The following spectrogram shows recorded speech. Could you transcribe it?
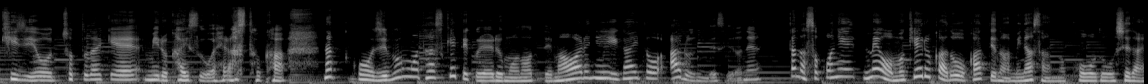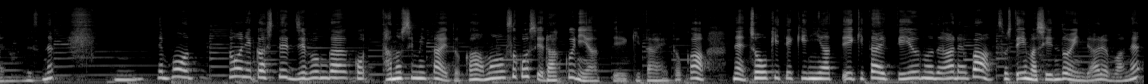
記事をちょっとだけ見る回数を減らすとかなんかこう自分を助けてくれるものって周りに意外とあるんですよねただそこに目を向けるかどうかっていうのは皆さんの行動次第なんですね。うん、でもどうにかして自分がこう楽しみたいとかもう少し楽にやっていきたいとか、ね、長期的にやっていきたいっていうのであればそして今しんどいんであればね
